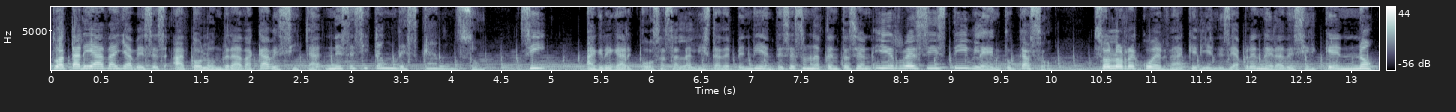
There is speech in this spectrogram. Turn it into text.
Tu atareada y a veces atolondrada cabecita necesita un descanso. Sí, agregar cosas a la lista de pendientes es una tentación irresistible en tu caso. Solo recuerda que vienes de aprender a decir que no.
